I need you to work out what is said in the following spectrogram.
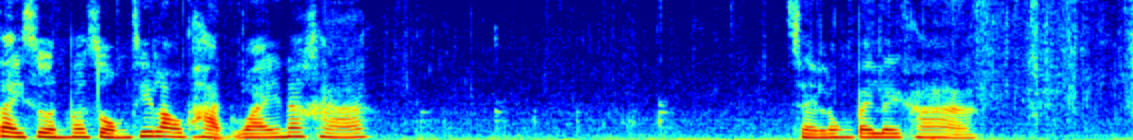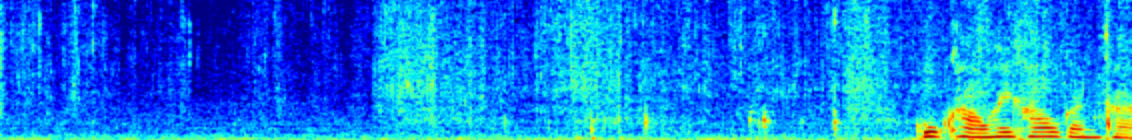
ใส่ส่วนผสมที่เราผัดไว้นะคะ ใส่ลงไปเลยค่ะ คลุกเคล้าให้เข้ากันค่ะ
